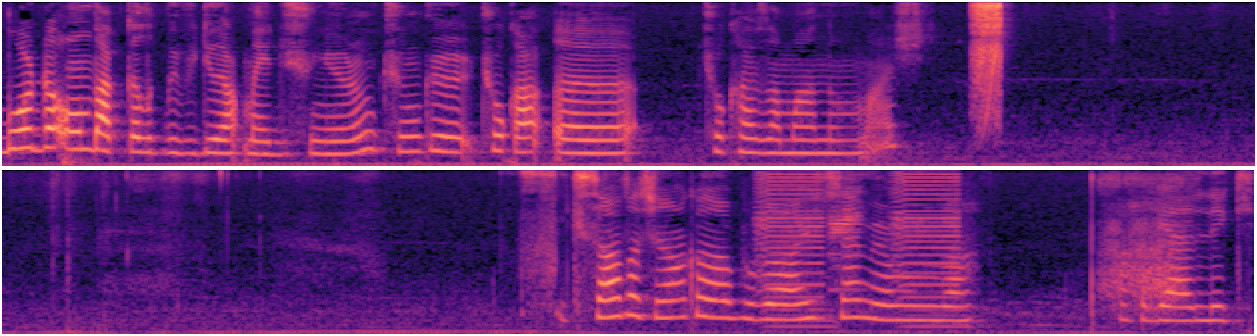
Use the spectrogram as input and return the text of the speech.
Bu arada 10 dakikalık bir video yapmayı düşünüyorum. Çünkü çok e, çok az zamanım var. Uf, iki saat açana kadar burada. Hiç sevmiyorum bunu da. Aha geldik.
